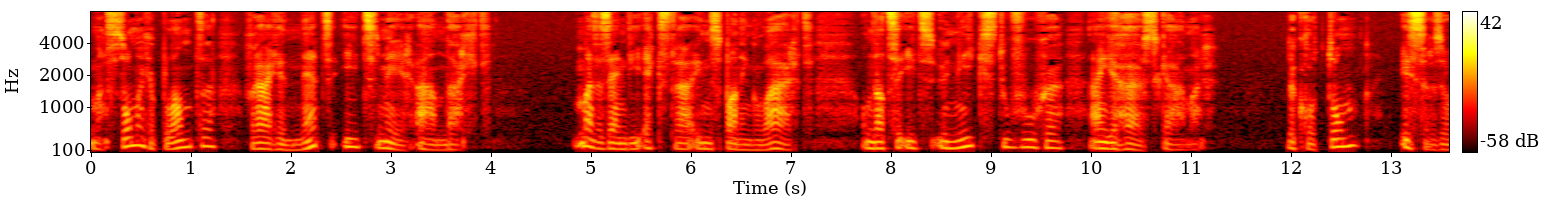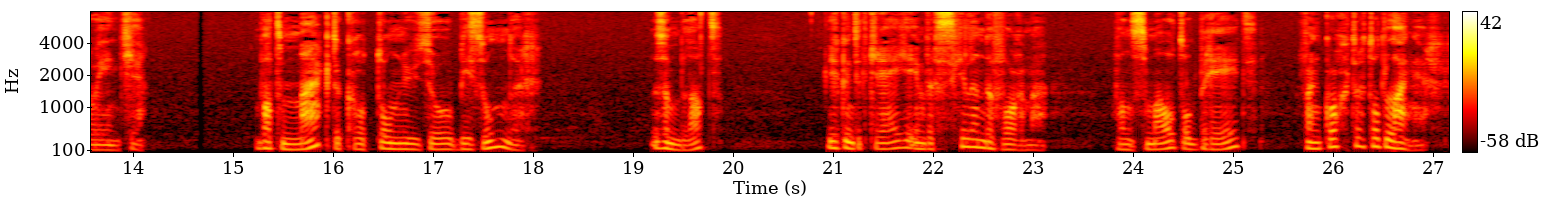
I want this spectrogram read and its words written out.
Maar sommige planten vragen net iets meer aandacht. Maar ze zijn die extra inspanning waard, omdat ze iets unieks toevoegen aan je huiskamer. De croton is er zo eentje. Wat maakt de croton nu zo bijzonder? Zijn blad. Je kunt het krijgen in verschillende vormen van smal tot breed, van korter tot langer.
